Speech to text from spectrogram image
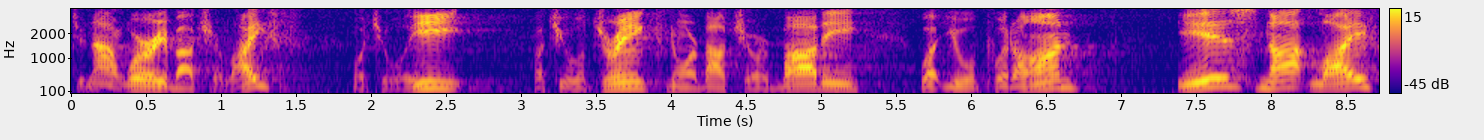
do not worry about your life, what you will eat, what you will drink, nor about your body, what you will put on. Is not life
